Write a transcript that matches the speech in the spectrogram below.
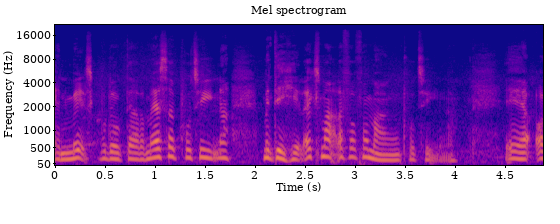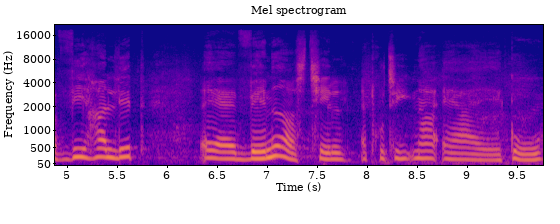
animalske produkter er der masser af proteiner, men det er heller ikke smart at få for mange proteiner. Øh, og vi har lidt øh, vendet os til, at proteiner er øh, gode.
